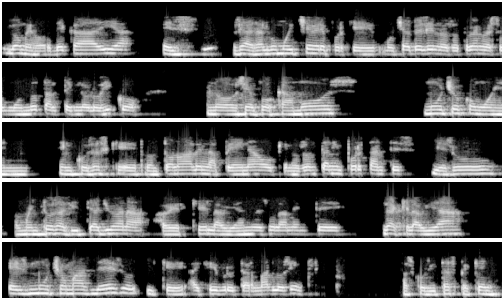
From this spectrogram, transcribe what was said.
lo mejor de cada día es, o sea, es algo muy chévere porque muchas veces nosotros en nuestro mundo tan tecnológico nos enfocamos mucho como en, en cosas que de pronto no valen la pena o que no son tan importantes y eso momentos así te ayudan a, ver que la vida no es solamente, o sea, que la vida es mucho más de eso y que hay que disfrutar más lo simple, las cositas pequeñas.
